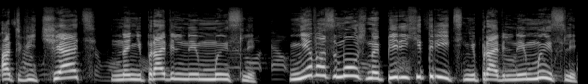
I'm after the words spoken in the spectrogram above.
Отвечать на неправильные мысли. Невозможно перехитрить неправильные мысли.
